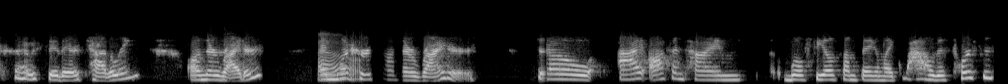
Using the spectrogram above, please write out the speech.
I would say they're tattling on their mm-hmm. riders and oh. what hurts on their riders. So I oftentimes will feel something like, wow, this horse is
